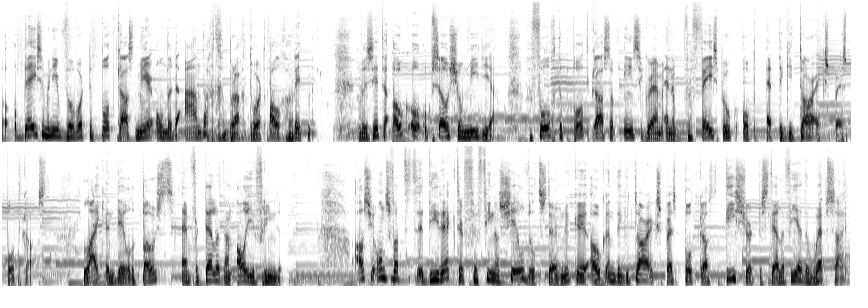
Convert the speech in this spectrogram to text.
Op deze manier wordt de podcast meer onder de aandacht gebracht door het algoritme. We zitten ook op social media. Volg de podcast op Instagram en op Facebook op The Guitar Express Podcast. Like en deel de posts en vertel het aan al je vrienden. Als je ons wat directer financieel wilt steunen, kun je ook een The Guitar Express podcast t-shirt bestellen via de website.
